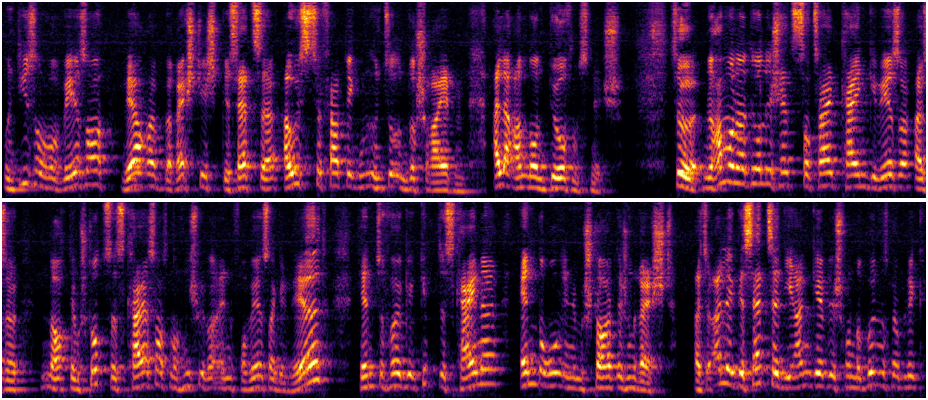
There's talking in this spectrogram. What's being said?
und dieser Verweser wäre berechtigt, Gesetze auszufertigen und zu unterschreiben. Alle anderen dürfen es nicht. So, nun haben wir natürlich jetzt zurzeit keinen Gewässer, also nach dem Sturz des Kaisers noch nicht wieder einen Verweser gewählt. Demzufolge gibt es keine Änderung in dem staatlichen Recht. Also alle Gesetze, die angeblich von der Bundesrepublik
